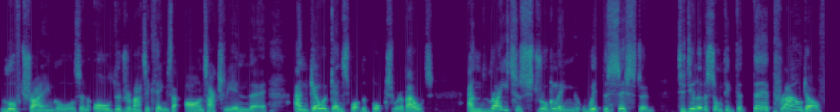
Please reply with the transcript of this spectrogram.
love triangles and all the dramatic things that aren't actually in there and go against what the books were about. And writers struggling with the system to deliver something that they're proud of,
